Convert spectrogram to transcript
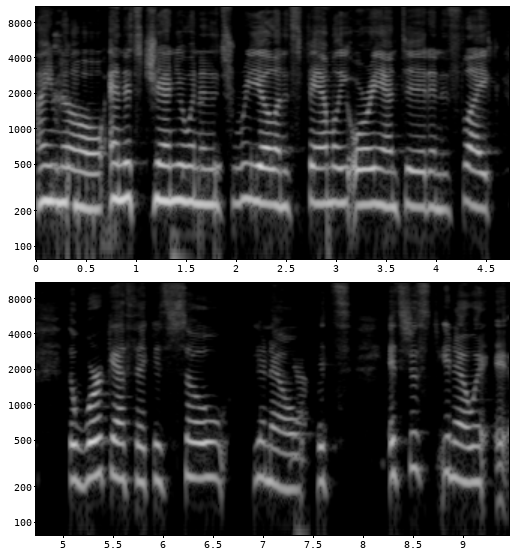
I know. And it's genuine and it's real and it's family oriented and it's like the work ethic is so, you know, Yeah. it's it's just, you know, it, it-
